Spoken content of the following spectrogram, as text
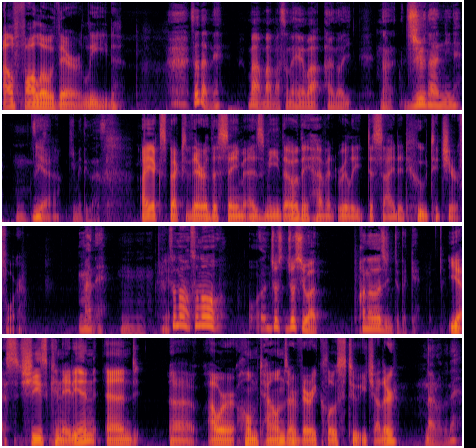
I'll follow their lead. そうだね。まあまあまあ、その辺は、あの、いな柔軟にね、うん、Yeah. 決めてください。I expect they're the same as me, though. They haven't really decided who to cheer for. まあね。うん、その、その、女子女子はカナダ人って言うんだっけ Yes, she's Canadian, and uh, our hometowns are very close to each other. なるほどね。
